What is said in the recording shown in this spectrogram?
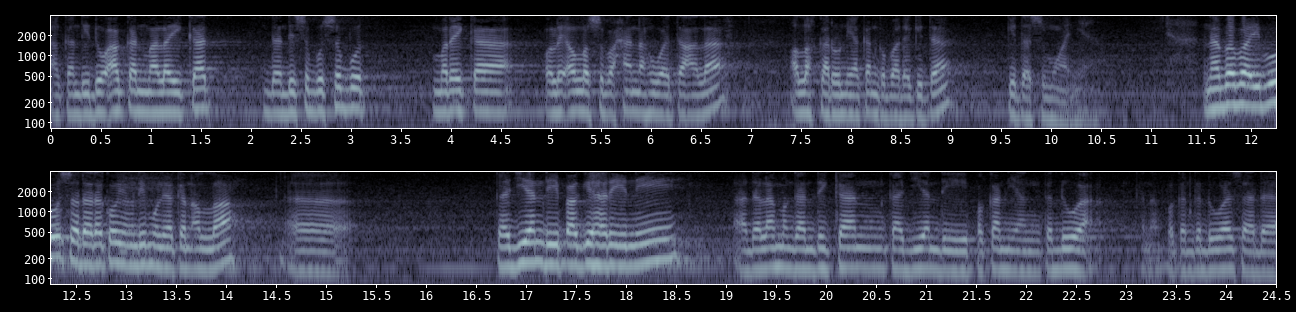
akan didoakan malaikat dan disebut-sebut mereka oleh Allah Subhanahu wa taala Allah karuniakan kepada kita kita semuanya. Nah, Bapak Ibu, saudaraku yang dimuliakan Allah, eh, Kajian di pagi hari ini adalah menggantikan kajian di pekan yang kedua. Karena pekan kedua saya ada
